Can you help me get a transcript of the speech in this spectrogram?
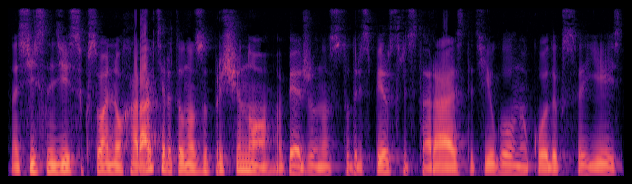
насильственные действия сексуального характера, это у нас запрещено. Опять же, у нас 131, 132 статьи Уголовного кодекса есть.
